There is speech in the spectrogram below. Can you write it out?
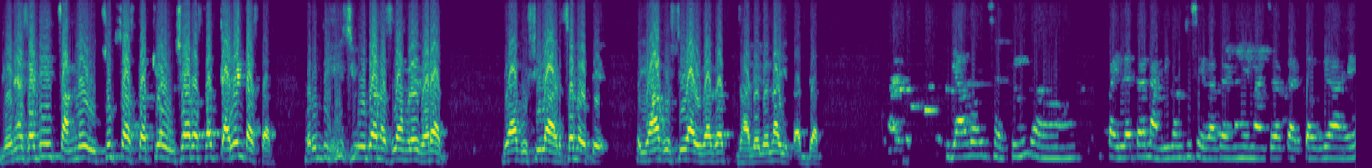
घेण्यासाठी चांगले उत्सुक असतात किंवा हुशार असतात टॅलेंट असतात. परंतु ही सुविधा नसल्यामुळे घरात या गोष्टीला अडचण होते. तर या गोष्टी या विभागात झालेल्या नाहीत अद्याप. या वॉर्डसाठी पहिलं तर नागरिकांची सेवा करणं हे माझं कर्तव्य आहे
